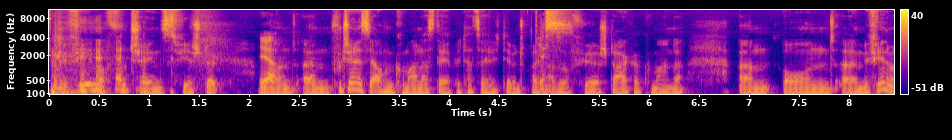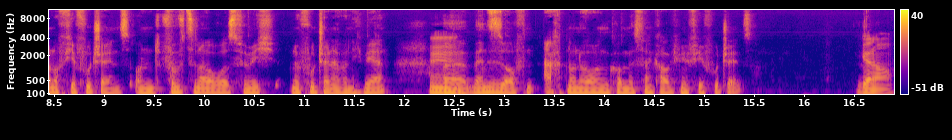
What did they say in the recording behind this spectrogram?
Und mir fehlen noch Foodchains, vier Stück. Ja. Und ähm, Foodchain ist ja auch ein Commander-Staple tatsächlich dementsprechend, yes. also für starke Commander. Ähm, und äh, mir fehlen immer noch vier Foodchains und 15 Euro ist für mich eine Foodchain einfach nicht wert. Mhm. Äh, wenn sie so auf 8, 9 Euro gekommen ist, dann kaufe ich mir vier Foodchains. Genau.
